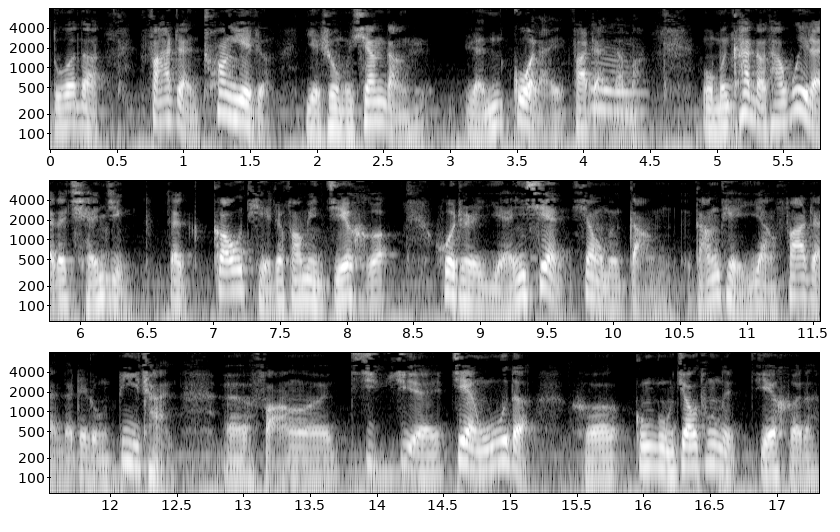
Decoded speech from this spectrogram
多的发展创业者也是我们香港人过来发展的嘛。我们看到它未来的前景，在高铁这方面结合，或者是沿线像我们港港铁一样发展的这种地产、呃房建建建屋的和公共交通的结合呢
